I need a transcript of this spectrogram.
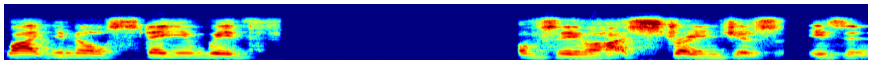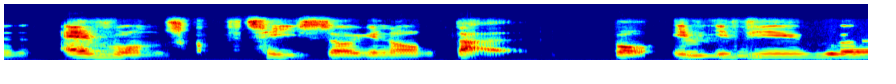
like you know, staying with obviously like strangers isn't everyone's cup of tea. So you know that, but if if Mhm. you were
